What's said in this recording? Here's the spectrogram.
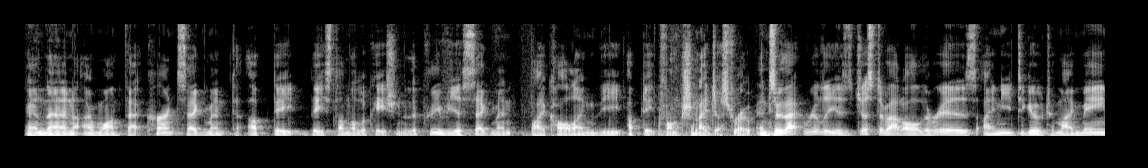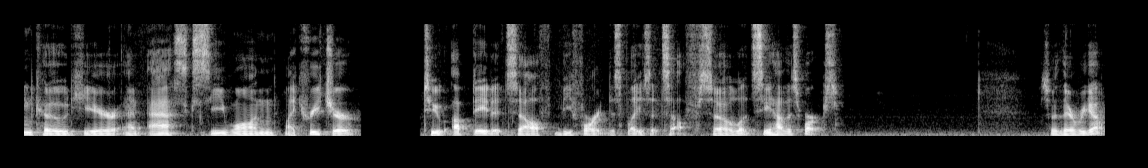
And then I want that current segment to update based on the location of the previous segment by calling the update function I just wrote. And so that really is just about all there is. I need to go to my main code here and ask C1, my creature, to update itself before it displays itself. So let's see how this works. So there we go.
